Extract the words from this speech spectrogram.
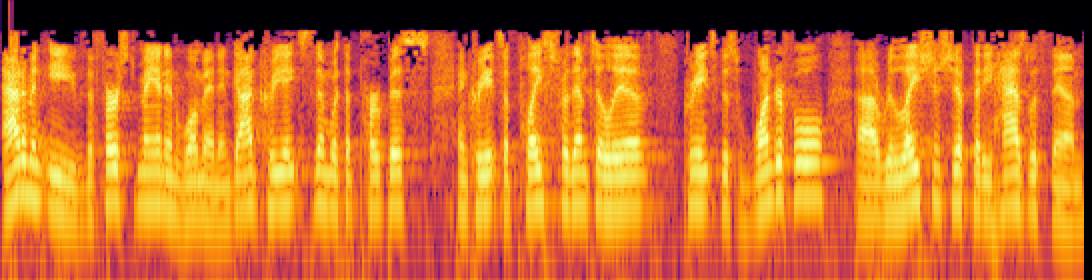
Adam and Eve, the first man and woman, and God creates them with a purpose and creates a place for them to live, creates this wonderful uh, relationship that He has with them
